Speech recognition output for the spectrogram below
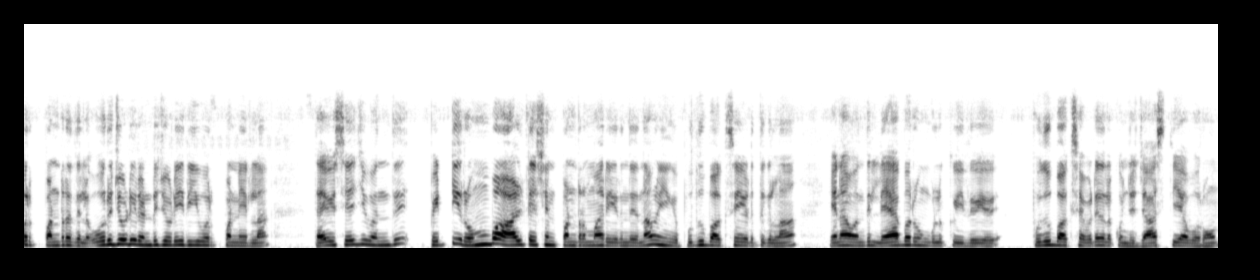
ஒர்க் பண்ணுறதில்ல ஒரு ஜோடி ரெண்டு ஜோடி ரீ ஒர்க் பண்ணிடலாம். தயவுசெய்து வந்து பெட்டி ரொம்ப ஆல்டேஷன் பண்ணுற மாதிரி இருந்ததுன்னா நீங்கள் புது பாக்ஸே எடுத்துக்கலாம். ஏன்னா வந்து லேபர் உங்களுக்கு இது புது பாக்ஸை விட இதில் கொஞ்சம் ஜாஸ்தியாக வரும்.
